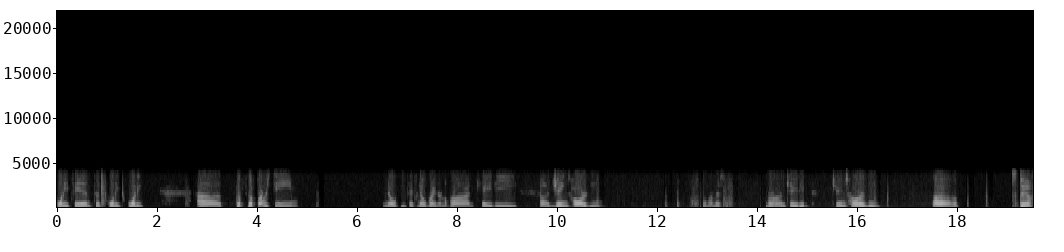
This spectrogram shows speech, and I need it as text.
2010 to 2020. Uh, the the first team, no, it's no brainer. LeBron, KD, uh, James Harden. Who am I missing? LeBron, KD, James Harden. Uh, Steph.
